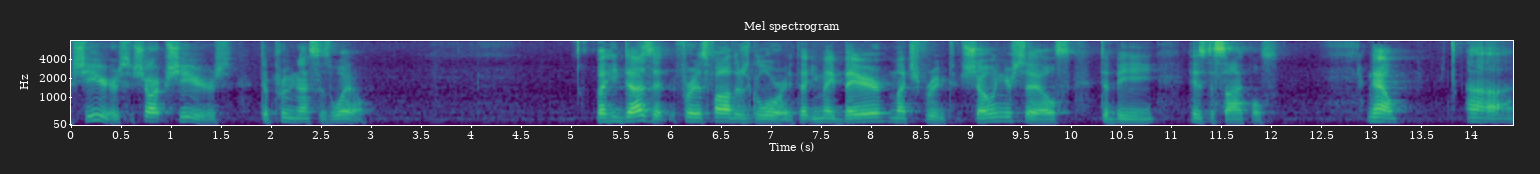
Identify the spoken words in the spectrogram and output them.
shears, sharp shears, to prune us as well. But he does it for his Father's glory, that you may bear much fruit, showing yourselves to be his disciples. Now, uh,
